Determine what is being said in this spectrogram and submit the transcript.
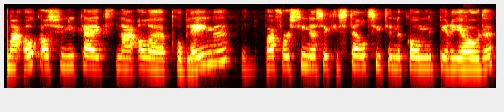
Maar ook als je nu kijkt naar alle problemen waarvoor China zich gesteld ziet in de komende periode,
